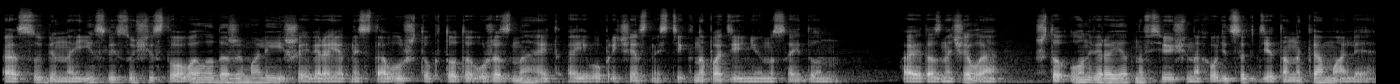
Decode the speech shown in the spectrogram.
Особенно если существовала даже малейшая вероятность того, что кто-то уже знает о его причастности к нападению на Сайдон. А это означало, что он, вероятно, все еще находится где-то на Камале.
